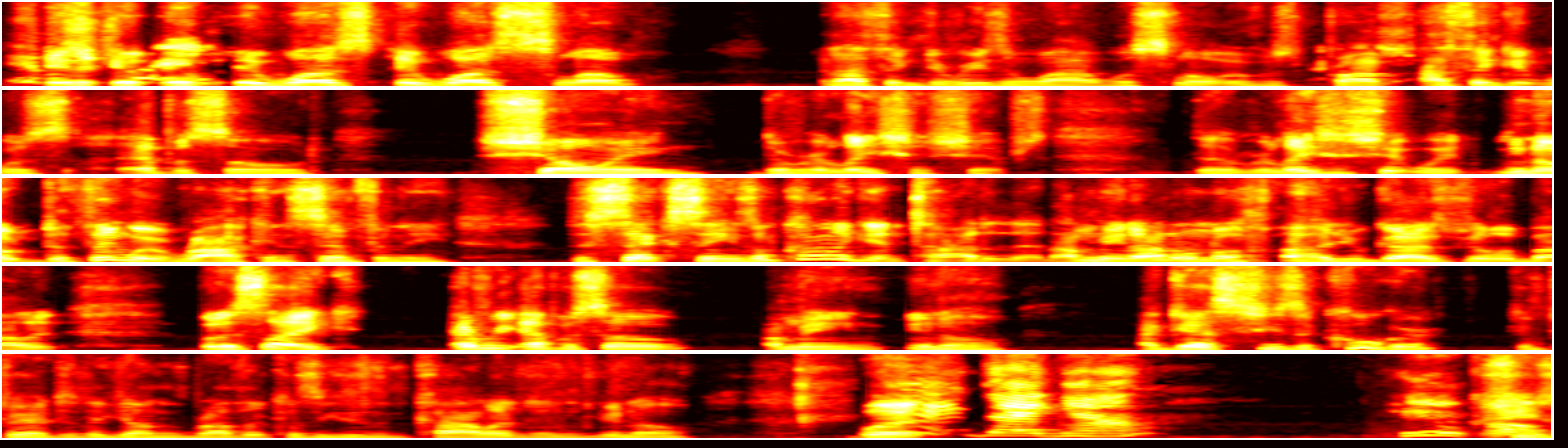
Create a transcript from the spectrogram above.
It was it, it, it, it was it was slow, and I think the reason why it was slow, it was probably I think it was episode showing the relationships, the relationship with you know the thing with Rock and Symphony, the sex scenes. I'm kind of getting tired of that. I mean, I don't know how you guys feel about it, but it's like every episode. I mean, you know, I guess she's a cougar compared to the young brother because he's in college and you know, but He ain't that young. he in college,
